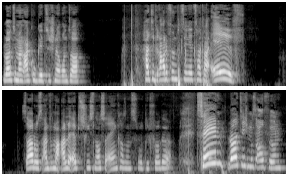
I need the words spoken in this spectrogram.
Leute, mein Akku geht zu schnell runter. Hatte gerade 15, jetzt hat er 11. Sadus, einfach mal alle Apps schließen außer Anchor, sonst wird die Folge. 10! Leute, ich muss aufhören.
